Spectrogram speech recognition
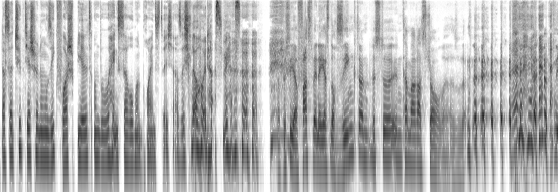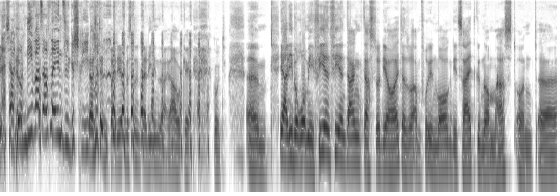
dass der Typ dir schöne Musik vorspielt und du hängst da rum und bräunst dich. Also ich glaube, das wär's. Da bist du ja fast, wenn er jetzt noch singt, dann bist du in Tamaras Genre. Also dann ich habe noch nie was auf einer Insel geschrieben. Das stimmt, bei dir müsste in Berlin sein. Ah, okay, gut. Ähm, ja, liebe Romy, vielen, vielen Dank, dass du dir heute so am frühen Morgen die Zeit genommen hast und äh,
